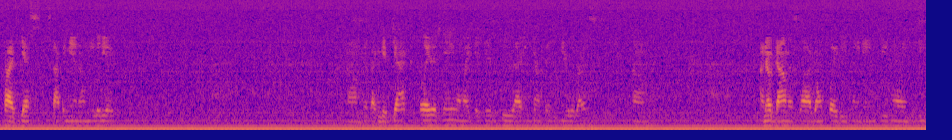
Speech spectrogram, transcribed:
surprise guests stopping in on the video. Um, if I can get Jack to play this game, I might get him to actually jump in here with us. Um, Know don't play these games. He's more into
